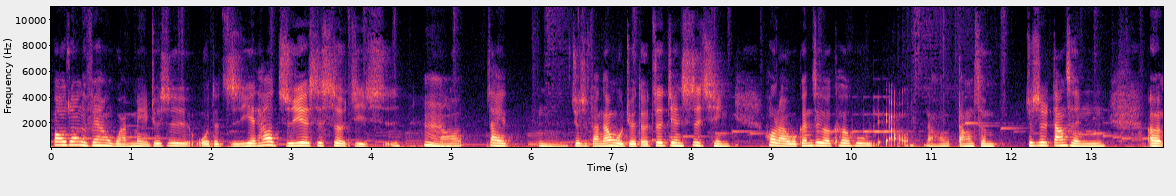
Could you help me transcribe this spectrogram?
包装的非常完美，就是我的职业，他的职业是设计师。嗯，然后在嗯，就是反正我觉得这件事情，后来我跟这个客户聊，然后当成就是当成。呃，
